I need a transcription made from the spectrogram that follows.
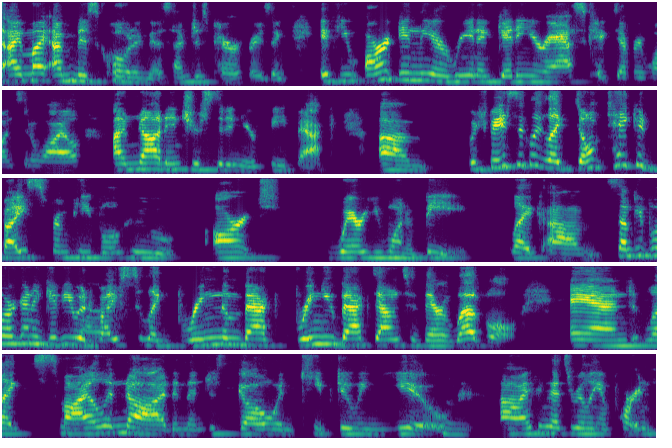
I might I'm misquoting this. I'm just paraphrasing. If you aren't in the arena getting your ass kicked every once in a while, I'm not interested in your feedback. Um, which basically like don't take advice from people who aren't where you want to be. Like um, some people are going to give you advice to like bring them back bring you back down to their level and like smile and nod and then just go and keep doing you. Mm-hmm. uh, i think that's really important.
